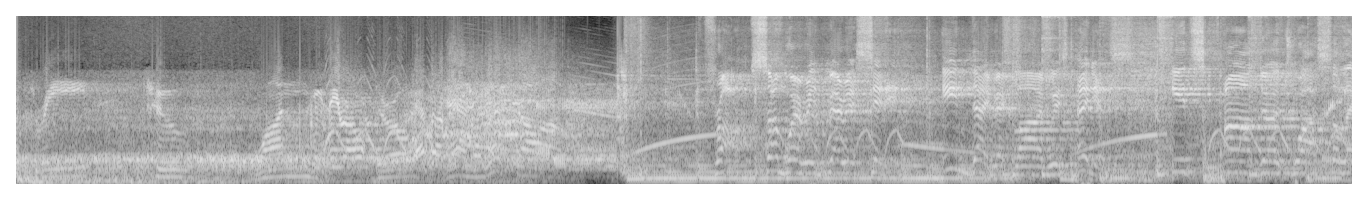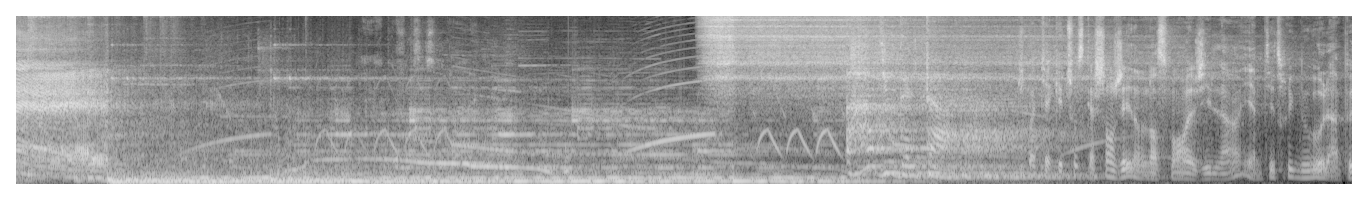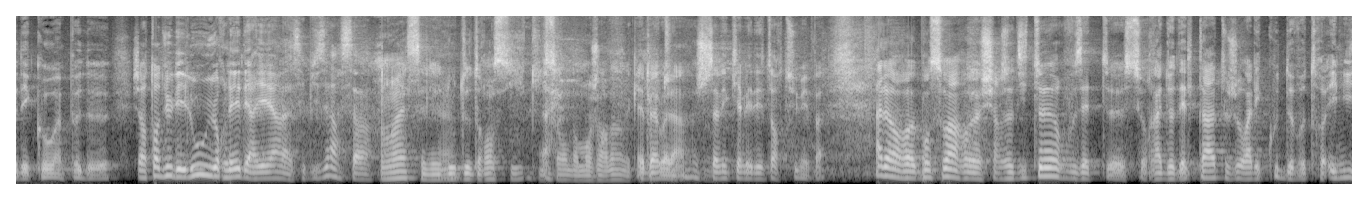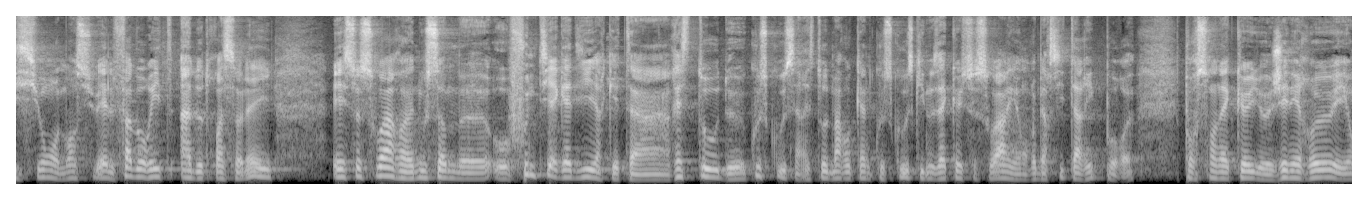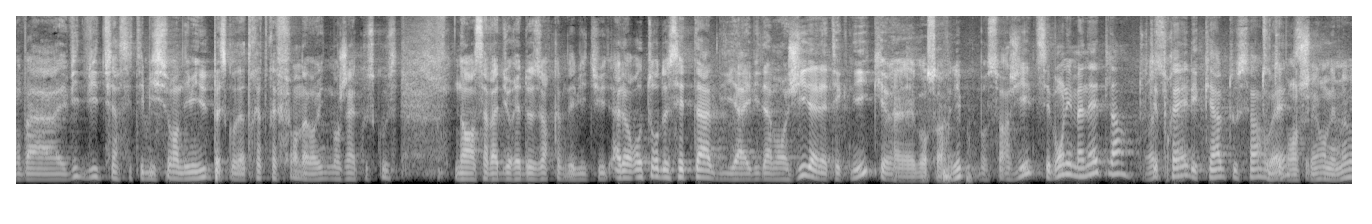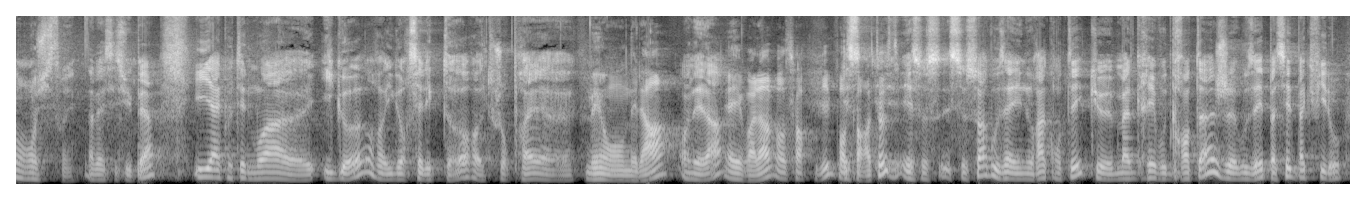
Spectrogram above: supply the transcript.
Three, two, one, zero, zero, and liftoff. From somewhere in Paris City, in direct live with Edits, it's Under Trois Soleil. Radio Delta. Qu'il y a quelque chose qui a changé dans le lancement, Gilles. hein. Il y a un petit truc nouveau, là, un peu d'écho, un peu de. J'ai entendu les loups hurler derrière, là. C'est bizarre, ça. Ouais, c'est les loups de Drancy qui sont dans mon jardin avec Et les ben voilà, je savais qu'il y avait des tortues, mais pas. Alors, euh, bonsoir, euh, chers auditeurs. Vous êtes euh, sur Radio Delta, toujours à l'écoute de votre émission mensuelle favorite 1, 2, 3 Soleil. Et ce soir, euh, nous sommes euh, au Funti Agadir, qui est un resto de couscous, un resto de marocain de couscous qui nous accueille ce soir. Et on remercie Tariq pour, euh, pour son accueil généreux. Et on va vite, vite faire cette émission en 10 minutes parce qu'on a très, très faim. On a envie de manger un couscous. Non, ça va durer deux heures comme d'habitude. Alors, autour de cette table, il y a évidemment Gilles à la technique. Euh, bonsoir Philippe. Bonsoir Gilles, c'est bon les manettes là? Tout Ouais, est prêt, les câbles, tout ça? Tout Ouais, est branché, on est même enregistré. Ah ben c'est super. Il y a à côté de moi euh, Igor, Igor Selector, toujours prêt. euh, Mais on est là. On est là. Et voilà, bonsoir Philippe, bonsoir et, à tous. Et ce, ce soir, vous allez nous raconter que malgré votre grand âge, vous avez passé le bac philo.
